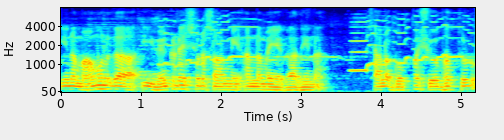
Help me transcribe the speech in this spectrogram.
ఈయన మామూలుగా ఈ వెంకటేశ్వర స్వామి అన్నమయ్య కాదు ఈయన. చాలా గొప్ప శివభక్తుడు.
